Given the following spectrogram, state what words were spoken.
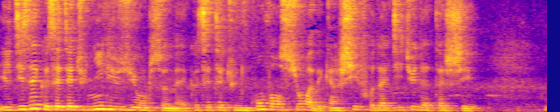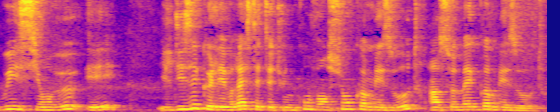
Il disait que c'était une illusion, le sommet, que c'était une convention avec un chiffre d'altitude attaché. Oui, si on veut, et il disait que l'Everest était une convention comme les autres, un sommet comme les autres.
